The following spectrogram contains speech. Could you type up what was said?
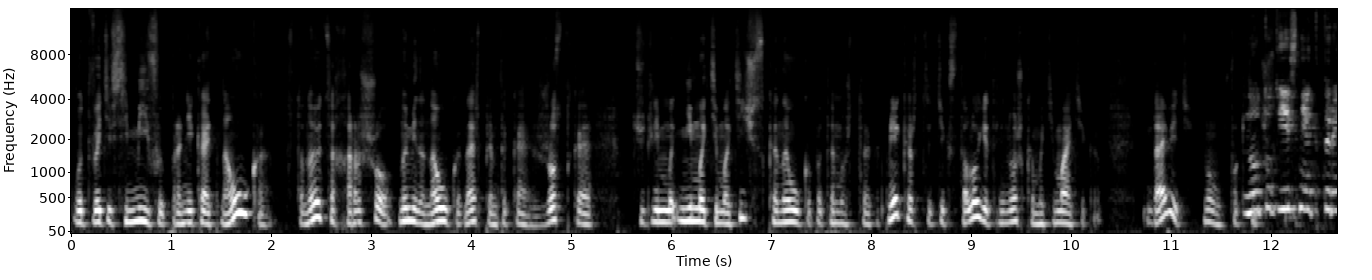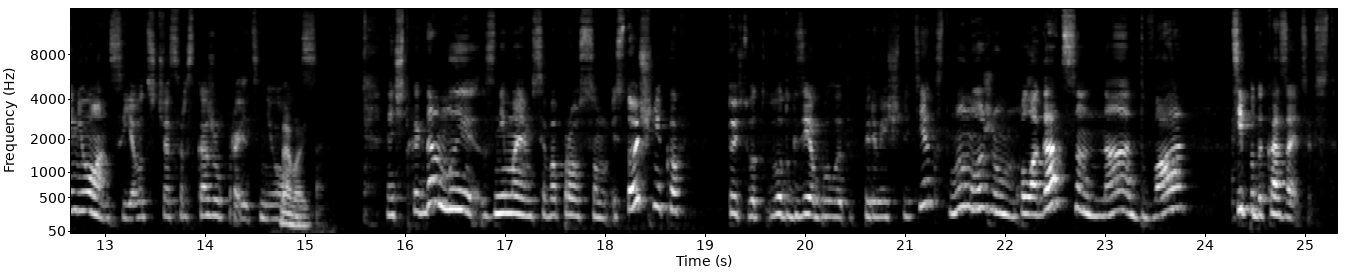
вот в эти все мифы проникать наука, становится хорошо. Ну, именно наука, знаешь, прям такая жесткая, чуть ли не математическая наука, потому что, как мне кажется, текстология это немножко математика. Да ведь? Ну, фактически. Но тут есть некоторые нюансы. Я вот сейчас расскажу про эти нюансы. Давай. Значит, когда мы занимаемся вопросом источников, то есть вот, вот где был этот первичный текст, мы можем полагаться на два типа доказательств.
